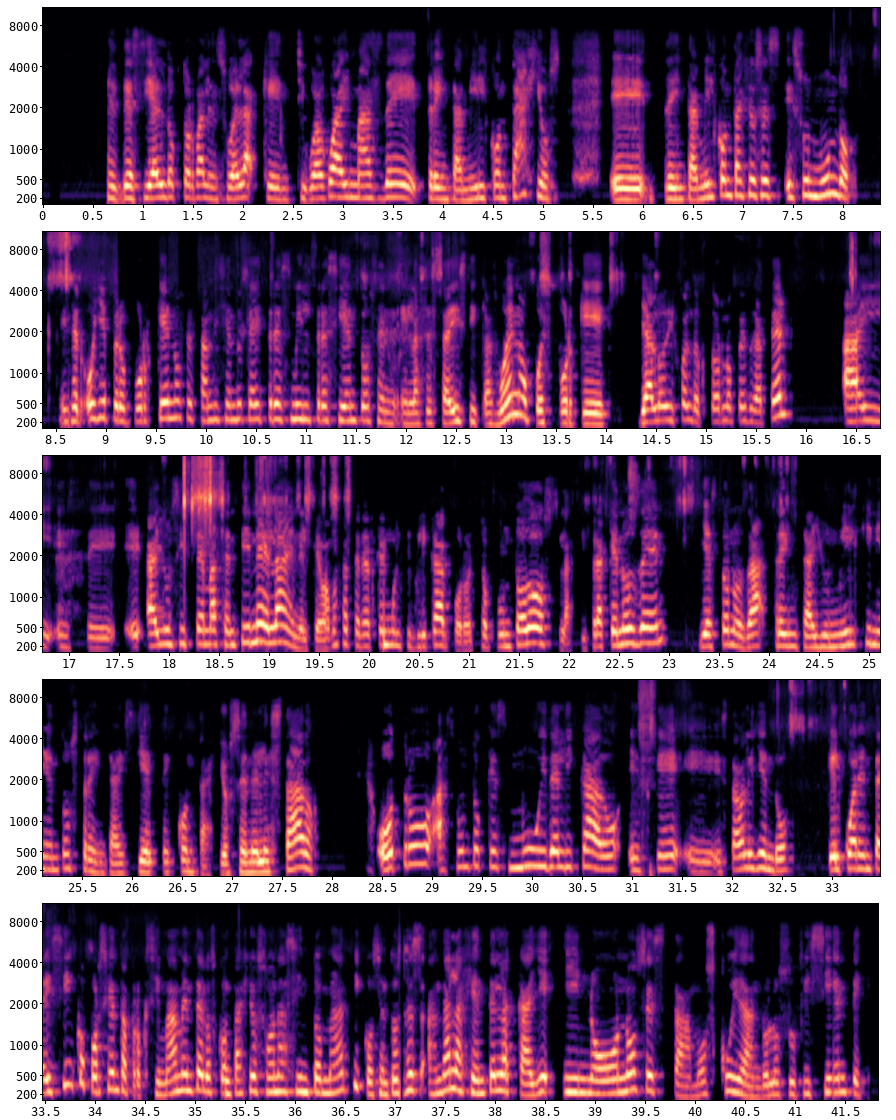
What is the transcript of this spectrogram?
decía el doctor Valenzuela que en Chihuahua hay más de 30 mil contagios. 30 eh, mil contagios es, es un mundo. Dicen, oye, pero ¿por qué nos están diciendo que hay 3.300 en, en las estadísticas? Bueno, pues porque ya lo dijo el doctor López Gatel, hay, este, eh, hay un sistema centinela en el que vamos a tener que multiplicar por 8.2 la cifra que nos den y esto nos da 31.537 contagios en el estado. Otro asunto que es muy delicado es que eh, estaba leyendo que el 45% aproximadamente de los contagios son asintomáticos. Entonces anda la gente en la calle y no nos estamos cuidando lo suficiente.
